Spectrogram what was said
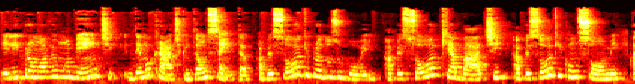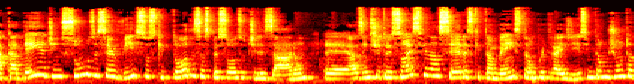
Ele promove um ambiente democrático, então senta a pessoa que produz o boi, a pessoa que abate, a pessoa que consome, a cadeia de insumos e serviços que todas as pessoas utilizaram, é, as instituições financeiras que também estão por trás disso. Então junta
